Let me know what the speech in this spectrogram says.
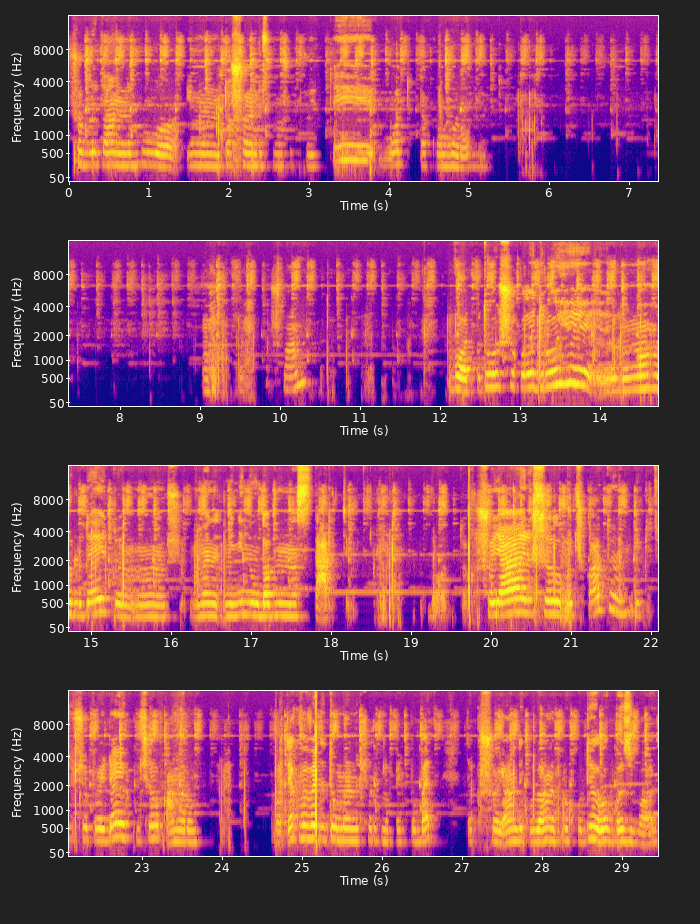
Щоб там не було іменно то, що я не зможу пройти. Вот такого роду. Ага, пішла. Вот, потому що коли другі е, много людей, то ну, мені неудобно на старті. Вот, так що я вирішила почекати, доки це все пройде, і включила камеру. От, як ви видите, у мене все одно 5 побед, так що я нікуди не проходила без вас.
